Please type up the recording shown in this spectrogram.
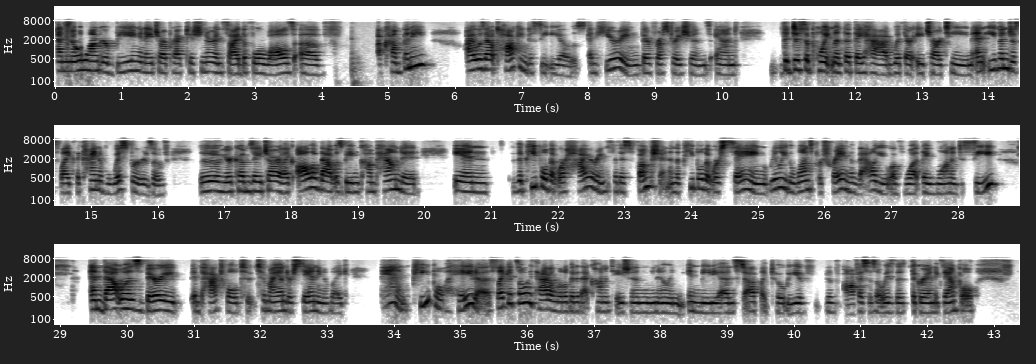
and no longer being an HR practitioner inside the four walls of a company, I was out talking to CEOs and hearing their frustrations and the disappointment that they had with their HR team and even just like the kind of whispers of oh here comes HR like all of that was being compounded in the people that were hiring for this function and the people that were saying really the ones portraying the value of what they wanted to see. And that was very impactful to to my understanding of like man, people hate us. Like it's always had a little bit of that connotation, you know, in, in media and stuff. Like Toby of, of Office is always the, the grand example.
